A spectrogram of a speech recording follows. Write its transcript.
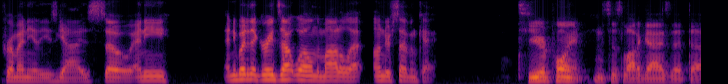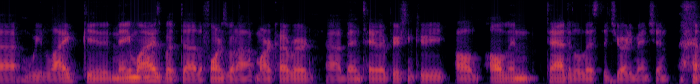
from any of these guys. So any anybody that grades out well in the model at under 7K. To your point, it's just a lot of guys that uh, we like uh, name wise, but uh, the forms went off. Mark Hubbard, uh, Ben Taylor, Pearson Coody, all all in to add to the list that you already mentioned.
